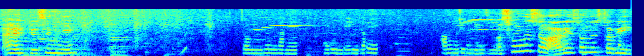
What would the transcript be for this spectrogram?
아유, 교수님. 아, 속눈썹, 아래 속눈썹이,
